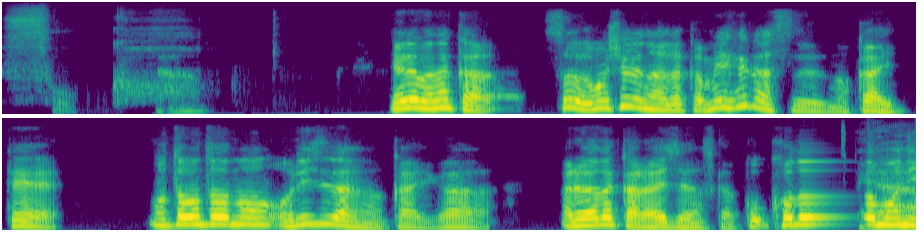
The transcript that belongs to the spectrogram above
そうか。やでもなんか、そう面白いのは、だからメフィラスの回って、もともとのオリジナルの回が、あれはだからあれじゃないですか、こ子供に、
